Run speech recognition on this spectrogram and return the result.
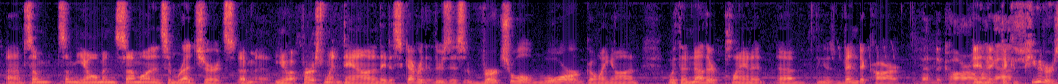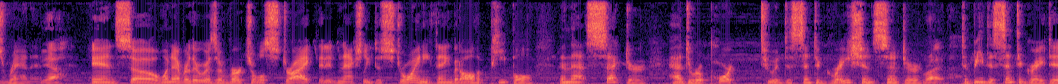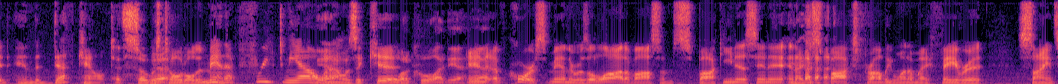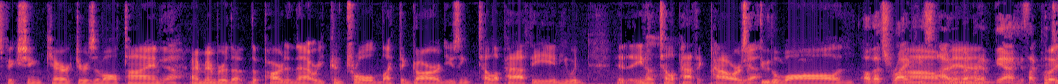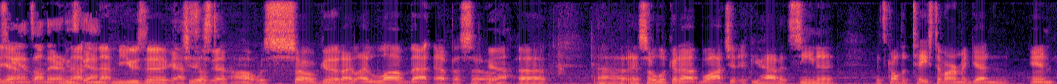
um, some some yeoman, someone, and some red shirts. Um, you know, at first went down, and they discovered that there's this virtual war going on with another planet. Uh, I think it was Vendikar, Vendikar. Oh and the, the computers ran it. yeah, And so, whenever there was a virtual strike, they didn't actually destroy anything, but all the people in that sector had to report to a disintegration center right. to be disintegrated, and the death count It's so was good. totaled. And man, that freaked me out when I was a kid. What a cool idea. and yeah. of course, man, there was a lot of awesome Spockiness in it, and I just Spock's probably one of my favorite science fiction characters of all time. Yeah. I remember the the part in that where he controlled like the guard using telepathy, and he would, you know, telepathic powers Yeah. like through the wall and. Oh, that's right. he's, Oh, I remember him. Yeah, he's like puts But, his yeah, hands on there and, and he's that, yeah. and that music. Yeah, it's so good. Oh, it was so good. I, I love that episode. Yeah. Uh, uh, so look it up, watch it if you haven't seen it. It's called The Taste of Armageddon. And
